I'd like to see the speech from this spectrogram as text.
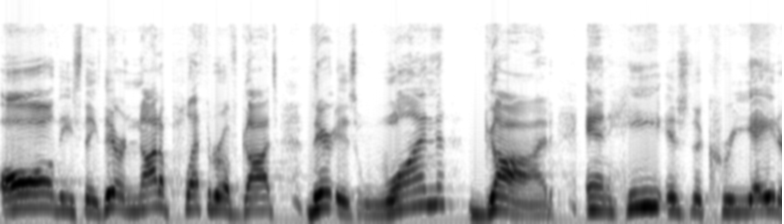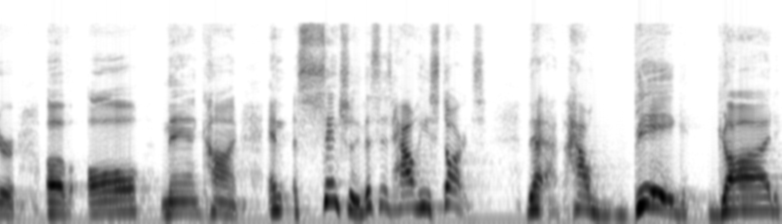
all these things. There are not a plethora of gods. There is one God, and he is the creator of all mankind. And essentially, this is how he starts that how big God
